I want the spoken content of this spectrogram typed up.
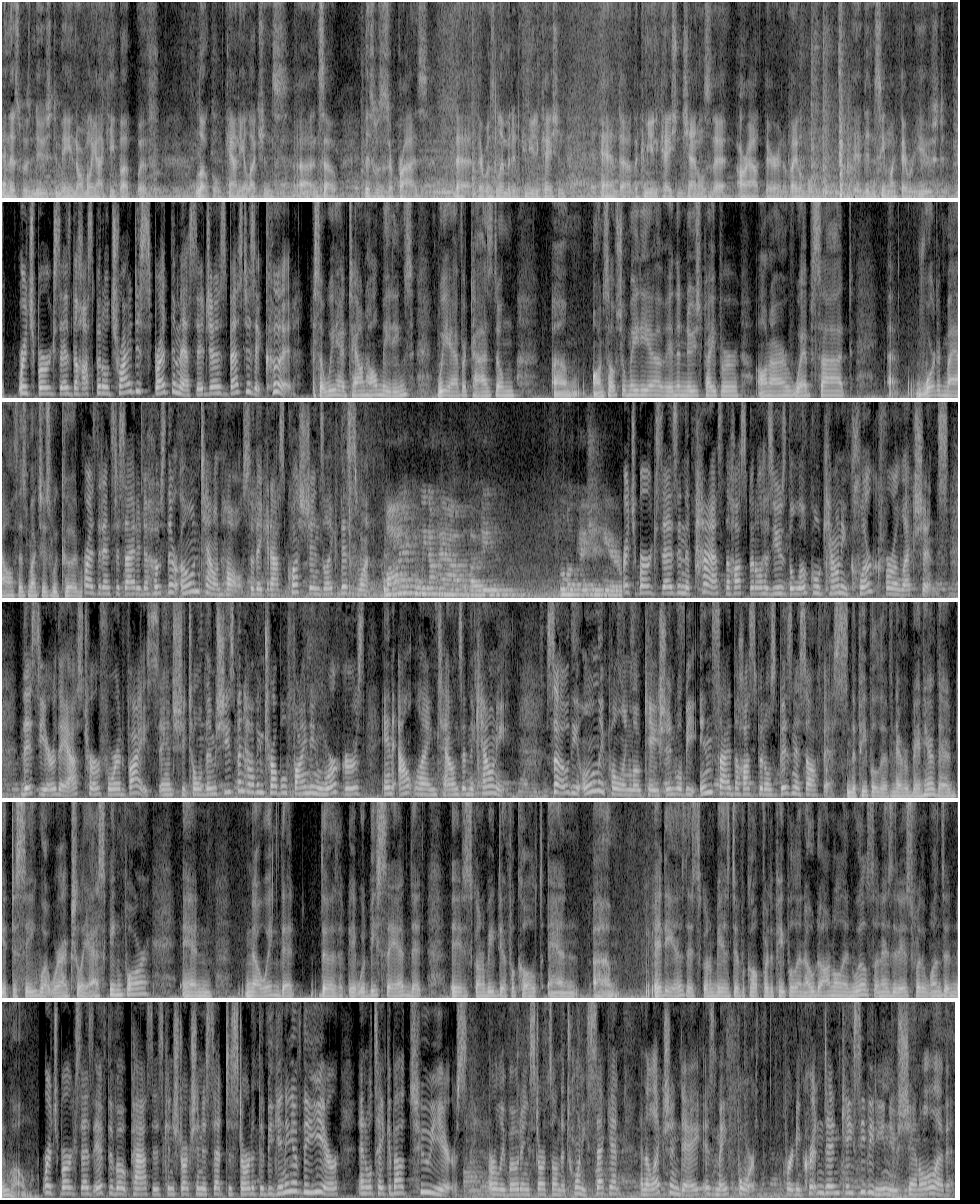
And this was news to me. Normally, I keep up with local county elections, uh, and so this was a surprise that there was limited communication, and uh, the communication channels that are out there and available, it didn't seem like they were used. Richburg says the hospital tried to spread the message as best as it could. So we had town hall meetings. We advertised them um, on social media, in the newspaper, on our website, uh, word of mouth as much as we could. Residents decided to host their own town hall so they could ask questions like this one. Why can we not have a voting location here? Richburg says in the past the hospital has used the local county clerk for elections. This year they asked her for advice and she told them she's been having trouble finding workers in outlying towns in the county. So the only polling location will be inside the hospital's business office. The people that have never been here, they'd get to see what we're actually asking for and knowing that the, it would be said that it is going to be difficult and um, it is. It's going to be as difficult for the people in O'Donnell and Wilson as it is for the ones in New Home. Richburg says if the vote passes, construction is set to start at the beginning of the year and will take about two years. Early voting starts on the 22nd and election day is May 4th. Brittany Crittenden, KCBD News Channel 11.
